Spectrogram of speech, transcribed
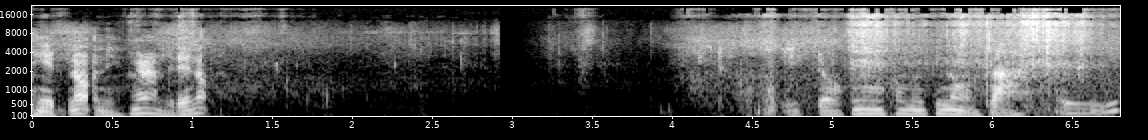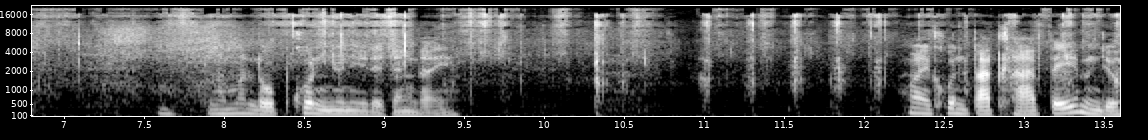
เห็ดเนาะนี่งามเลยเด้เนาะอีกดอกหนึงพ่อแม่พี่น้องจ๋าเอ้ยแล้วมาลบคนอยู่นี่เดี๋ยวจังไดห้อยคนตัดขาเต็มอยู่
